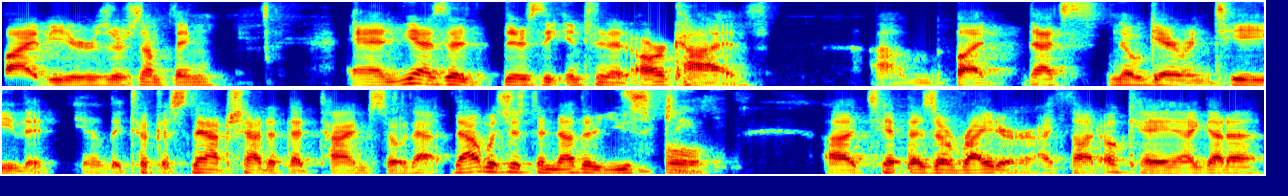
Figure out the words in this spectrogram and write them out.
five years or something. And yes, there, there's the Internet Archive, um, but that's no guarantee that you know they took a snapshot at that time. So that that was just another useful uh, tip as a writer. I thought, okay, I gotta,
